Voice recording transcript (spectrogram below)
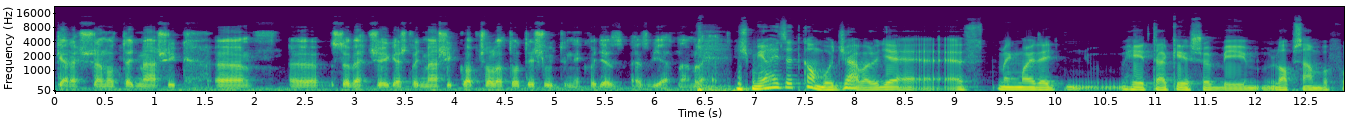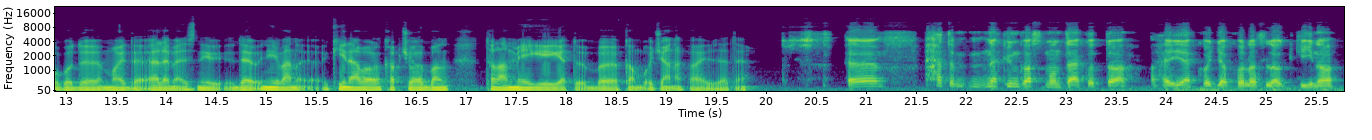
keressen ott egy másik szövetségest, vagy másik kapcsolatot, és úgy tűnik, hogy ez, ez Vietnám lehet. És mi a helyzet Kambodzsával? Ugye ezt meg majd egy héttel későbbi lapszámba fogod majd elemezni, de nyilván Kínával kapcsolatban talán még égetőbb Kambodzsának a helyzete. Hát nekünk azt mondták ott a, a helyiek, hogy gyakorlatilag Kína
